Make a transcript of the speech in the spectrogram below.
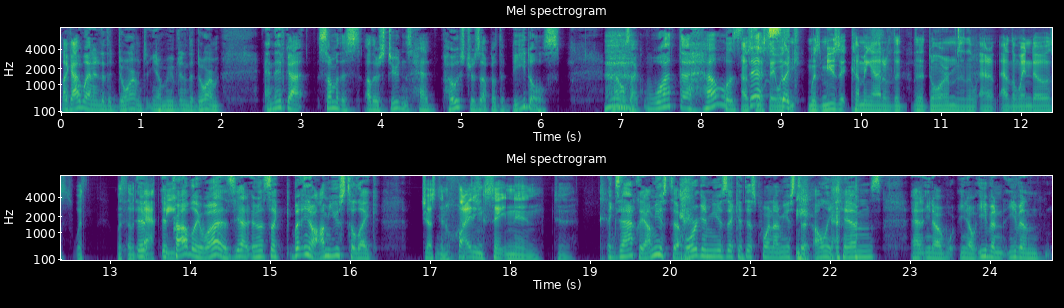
Like I went into the dorm, you know, moved into the dorm and they've got some of the other students had posters up of the Beatles. And I was like, what the hell is I was this? Say, was, like, was music coming out of the, the dorms and the, out, of, the windows with, with the it, backbeat? It probably was. Yeah. It was like, but you know, I'm used to like, just inviting Satan in to Exactly. I'm used to organ music at this point. I'm used to only hymns and, you know, you know, even, even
